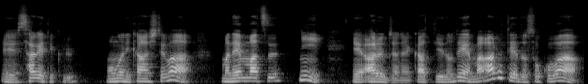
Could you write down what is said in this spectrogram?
えー、下げてくるものに関しては、まあ、年末に、えー、あるんじゃないかっていうので、まあ、ある程度そこは、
